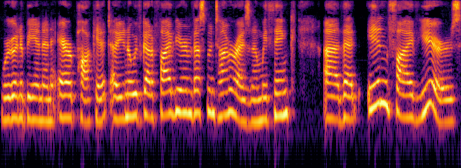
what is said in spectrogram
we're going to be in an air pocket, uh, you know, we've got a five-year investment time horizon, and we think. that in five years,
